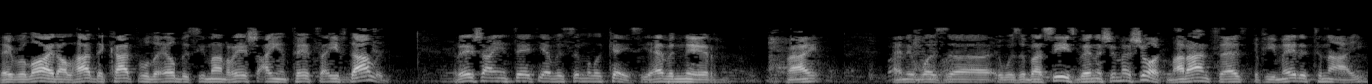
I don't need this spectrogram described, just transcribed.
They relied al had dekatvu le'el b'siman resh ayin tet saif dalid. Resh ayin tet, you have a similar case. You have a nir, right? And it was uh, it was a basis ben Maran says if you made it tonight.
